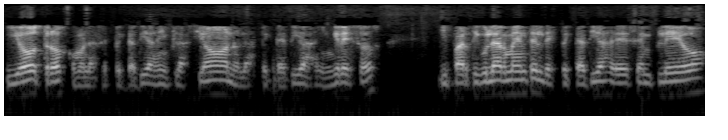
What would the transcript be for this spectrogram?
y otros como las expectativas de inflación o las expectativas de ingresos y particularmente el de expectativas de desempleo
